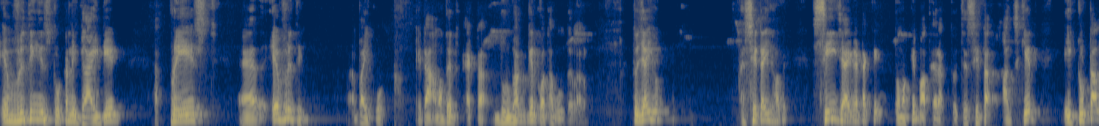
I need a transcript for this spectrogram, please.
everything is totally guided pressed everything by court এটা আমাদের একটা দুর্ভাগ্যের কথা বলতে পারো। তো যাই হোক, সেটাই হবে। সেই জায়গাটাকে তোমাকে মাথায় রাখতে হচ্ছে। সেটা আজকের এই টোটাল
